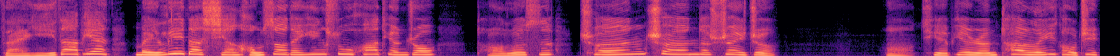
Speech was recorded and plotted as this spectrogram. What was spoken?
在一大片美丽的鲜红色的罂粟花田中，陶乐斯沉沉的睡着。哦，铁片人叹了一口气，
